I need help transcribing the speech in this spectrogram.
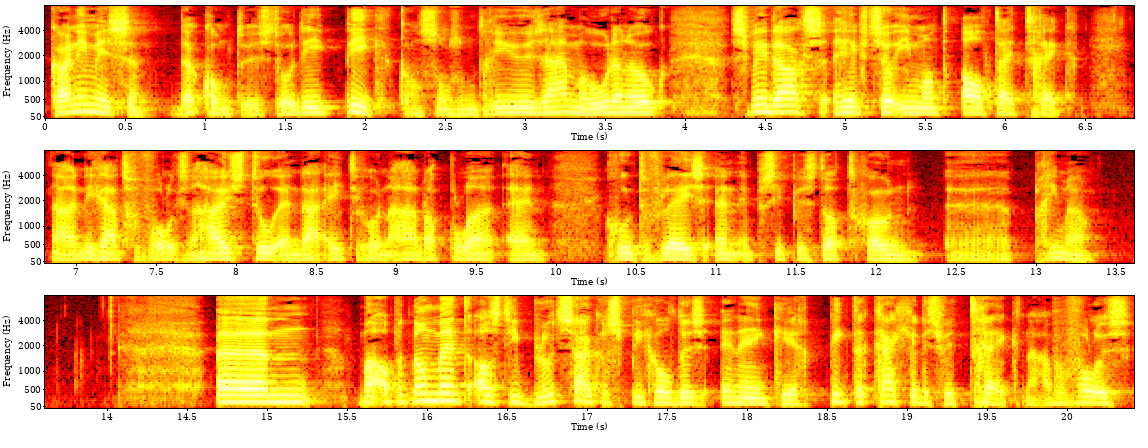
Kan niet missen. Dat komt dus door die piek. Kan soms om drie uur zijn, maar hoe dan ook. Smiddags heeft zo iemand altijd trek. Nou, die gaat vervolgens naar huis toe en daar eet hij gewoon aardappelen en groentevlees. En in principe is dat gewoon uh, prima. Um, maar op het moment als die bloedsuikerspiegel dus in één keer piekt, dan krijg je dus weer trek. Nou, vervolgens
